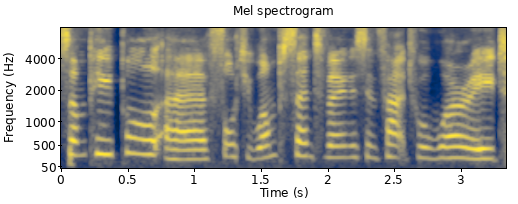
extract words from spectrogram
Some people, 41% uh, of owners in fact, were worried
